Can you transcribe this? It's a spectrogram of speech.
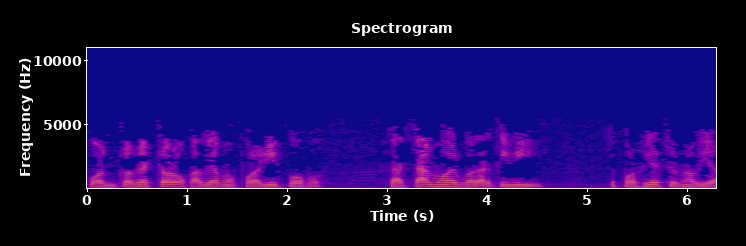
pues entonces todos los que habíamos por allí pues, saltamos el Guadalquivir que por cierto no había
